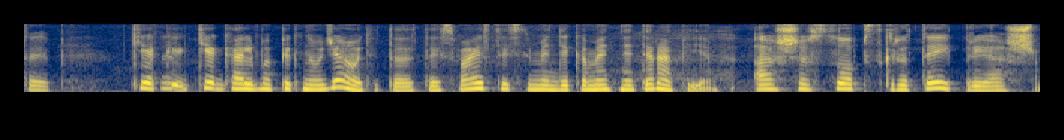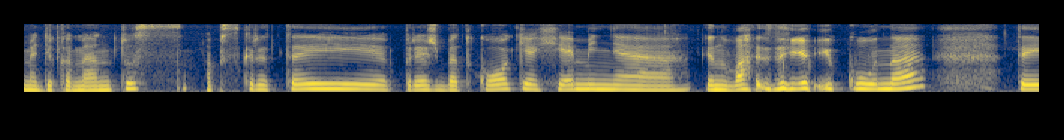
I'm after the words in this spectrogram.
taip kiek kiek galima piktnaudžiauti ta tais vaistais ir medikamentine terapija? Aš esu apskritai prieš medikamentus apskritai prieš bet kokią cheminę invaziją į kūną. Tai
